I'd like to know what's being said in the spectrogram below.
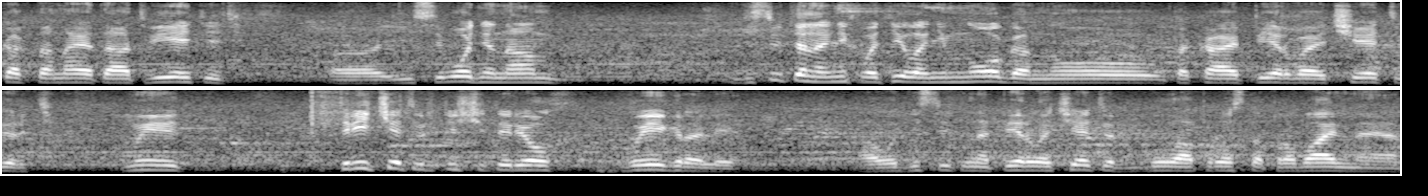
как-то на это ответить. Э, и сегодня нам действительно не хватило немного, но такая первая четверть. Мы три четверти из четырех выиграли. А вот действительно первая четверть была просто провальная.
